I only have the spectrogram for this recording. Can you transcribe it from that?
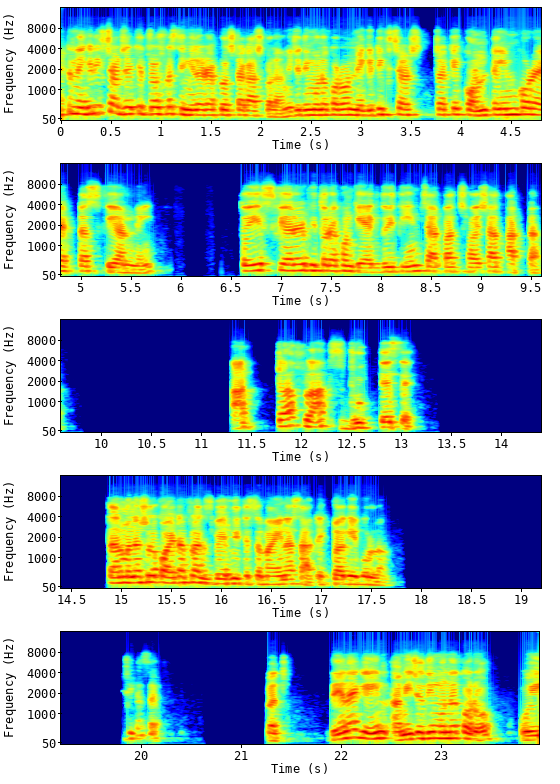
একটা নেগেটিভ চার্জের ক্ষেত্রে আসলে সিমিলার অ্যাপ্রোচটা কাজ করে। আমি যদি মনে করো নেগেটিভ চার্জটাকে কন্টেইন করে একটা স্ফিয়ার নেই, তো এই স্ফিয়ারের ভিতরে এখন কি? এক, দুই, তিন, চার, পাঁচ, ছয়, সাত, আটটা। আটটা ফ্লাক্স ঢুকতেছে। তার মানে আসলে কয়টা ফ্লাক্স বের হইতেছে? মাইনাস আট, একটু আগেই বললাম। ঠিক আছে? বাট দেন আগেইন আমি যদি মনে করো ওই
